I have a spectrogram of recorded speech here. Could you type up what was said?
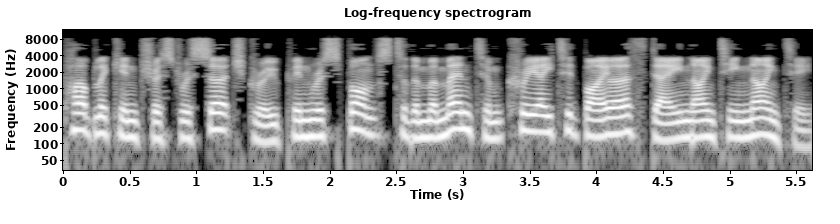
Public Interest Research Group in response to the momentum created by Earth Day 1990.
